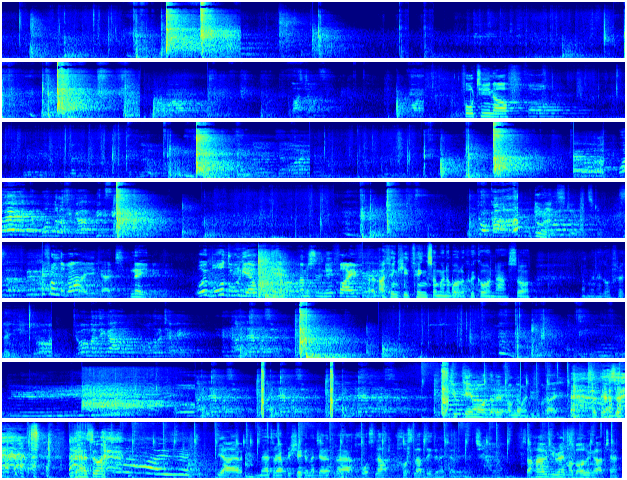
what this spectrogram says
14 off. Four. Two runs, two runs, two runs. From the back? No, no, no. I think he thinks I'm going to bowl a quick one now, so I'm going to go for a leggy. जो मर्जी का उधर छक्का ही 100% You came all the way from the want you to cry. So that's why, that's why. यार मैं थोड़ा appreciate करना चाह रहा थोड़ा हौसला हौसला अफजाई देना चाह रहा हूँ So how would you rate my bowling out of 10?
